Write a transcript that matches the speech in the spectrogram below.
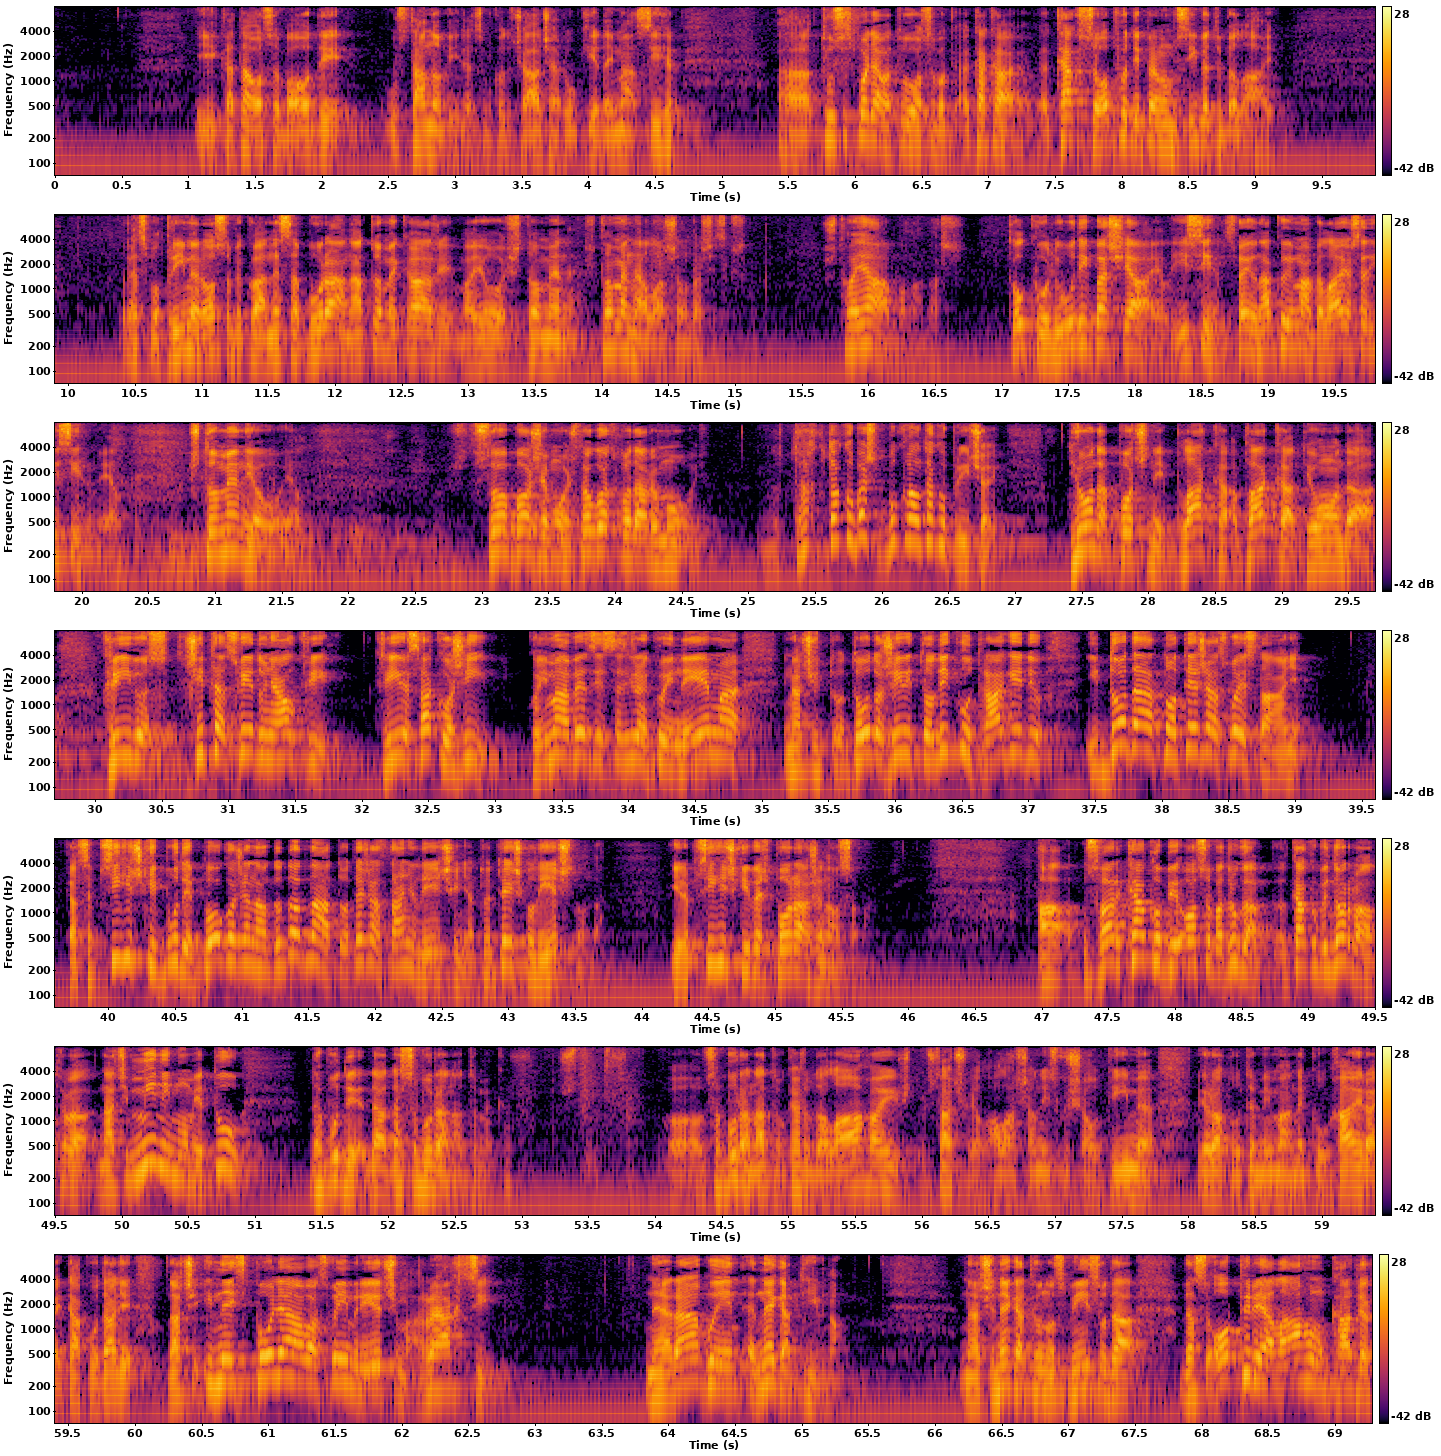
I kad ta osoba ode u recimo kod učača ruke, da ima sihr, a, tu se spoljava tu osoba kaka, kako se ophodi prema musibetu belaju. Recimo, primjer osobe koja ne sabura na tome kaže, ma joj, što mene? Što mene Allah što baš iskušao? Što ja, boma baš? Toliko ljudi, baš ja, jel? I sihr. Sve onako ima belaju, sad i sihr mi, jel? Što meni ovo, jel? Što, Bože moj, što gospodaru moj? No, Tako, tako baš, bukvalno tako pričaju. I onda počne plaka, plakati, onda krivio, čita svijet dunjal kriv. Krivio svako živ, koji ima veze sa svijetom, koji nema. Znači, to, to doživi toliku tragediju i dodatno teža svoje stanje. Kad se psihički bude pogođena, onda dodatno teža stanje liječenja. To je teško liječiti onda. Jer je psihički već poražena osoba. A u stvari, kako bi osoba druga, kako bi normalno trebalo, znači minimum je tu da bude, da, da se bura na tome. Kaže, što, sabura na to, kažu da Allaha i šta ću, jel, Allah šano iskušao time, vjerojatno u tebe ima nekog hajra i tako dalje. Znači, i ne ispoljava svojim riječima, reakciji. Ne reaguje negativno. Znači, negativno smislu da, da se opire Allahom kader.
